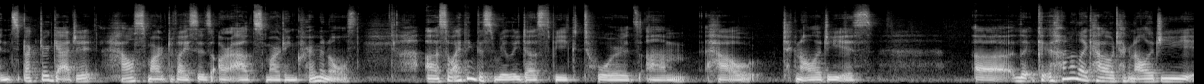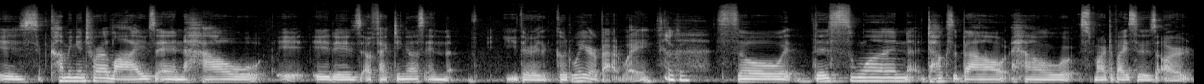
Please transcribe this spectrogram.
"Inspector Gadget: How Smart Devices Are Outsmarting Criminals." Uh, so I think this really does speak towards um, how technology is. Uh, like, kind of like how technology is coming into our lives and how it, it is affecting us in either a good way or a bad way. Okay. So this one talks about how smart devices are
